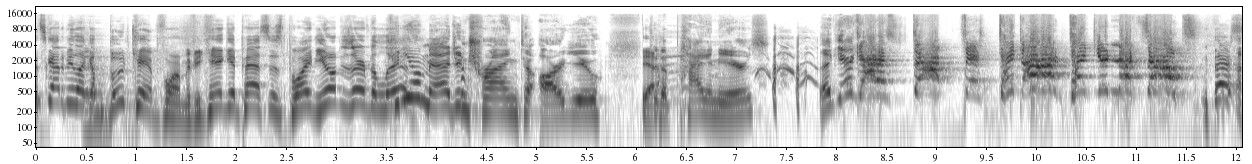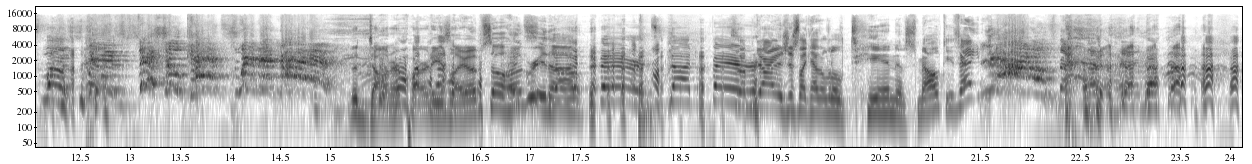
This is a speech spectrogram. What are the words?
It's got to be like a boot camp for them. If you can't get past this point, you don't deserve to live. Can you imagine trying to argue Yeah. to the pioneers? Like, you gotta stop fish! Take on! Take your nuts out! They're slow. There's fish who can't swim in there! The Donner Party's like, I'm so hungry though. not fair. It's not fair. Some guy is just like has a little tin of smelt. He's like, no! Smacks it out of his hand.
